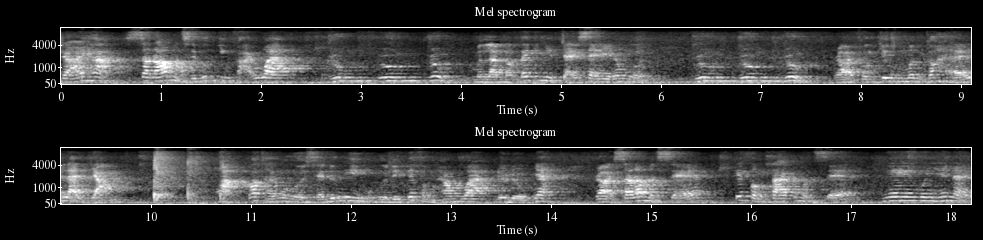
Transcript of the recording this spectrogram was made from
trái ha. Sau đó mình sẽ bước chân phải qua. Run run run. Mình làm động tác giống như chạy xe đi đó mọi người. Run run run. Rồi, phần chân của mình có thể là chậm hoặc có thể mọi người sẽ đứng yên mọi người đi cái phần hông qua đều được nha. Rồi, sau đó mình sẽ, cái phần tay của mình sẽ ngang như thế này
